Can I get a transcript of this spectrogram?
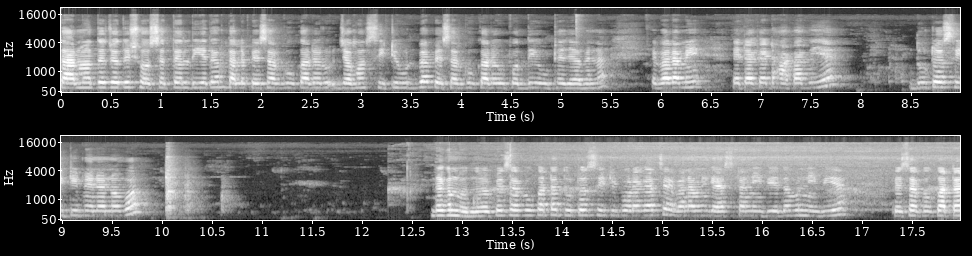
তার মধ্যে যদি সর্ষের তেল দিয়ে দেন, তাহলে প্রেসার কুকারের যখন সিটি উঠবে, প্রেসার কুকারের উপর দিয়ে উঠে যাবে না। এবার আমি এটাকে ঢাকা দিয়ে দুটো সিটি মেনে নেব। দেখুন বন্ধুরা প্রেসার কুকারটা দুটো সিটি পড়ে গেছে, এবার আমি গ্যাসটা নিভিয়ে দেবো, নিভিয়ে প্রেসার কুকারটা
